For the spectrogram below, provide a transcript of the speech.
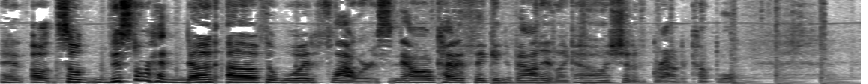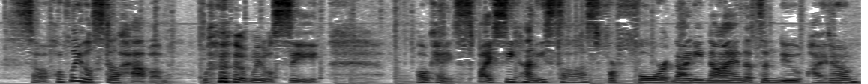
and oh, so this store had none of the wood flowers. Now I'm kind of thinking about it like, oh, I should have grabbed a couple. So hopefully you'll still have them. we will see. Okay, spicy honey sauce for $4.99. That's a new item.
